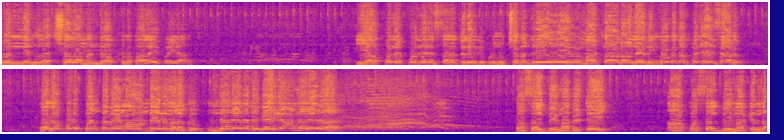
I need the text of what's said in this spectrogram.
కొన్ని లక్షల మంది అప్పుల పాలైపోయారు. ఈ అప్పులు ఎప్పుడు తెరుస్తారో తెలియదు. ఇప్పుడు ముఖ్యమంత్రి ఏమి మాట్లాడడం లేదు. ఇంకొక తప్పు చేశాడు. ఒకప్పుడు పంట బీమా ఉండేది మనకు. ఉందా లేదా? మీకు ఐడియా ఉందా లేదా? ఫసల్ బీమా పెట్టి ఆ ఫసల్ బీమా కింద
